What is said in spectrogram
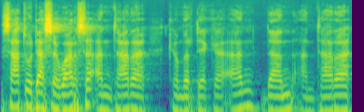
satu dasawarsa antara kemerdekaan dan antara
